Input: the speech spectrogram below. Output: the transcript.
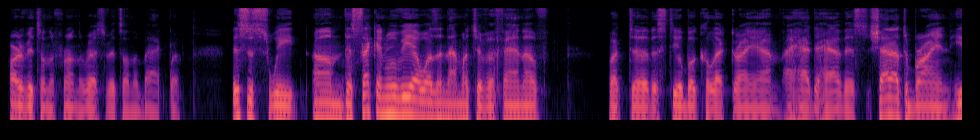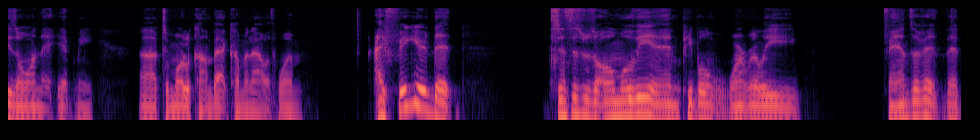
part of it's on the front, the rest of it's on the back. But this is sweet. Um, the second movie I wasn't that much of a fan of, but uh, the steelbook collector I am. I had to have this. Shout out to Brian. He's the one that hit me uh, to Mortal Kombat coming out with one. I figured that since this was an old movie and people weren't really fans of it, that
